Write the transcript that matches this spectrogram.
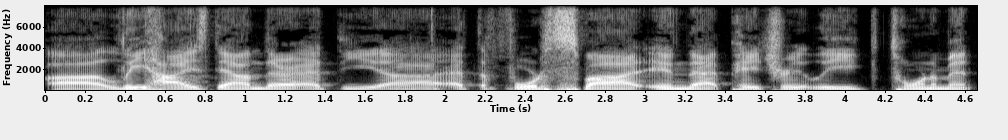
Uh, Lehigh's down there at the uh, at the fourth spot in that Patriot League tournament.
